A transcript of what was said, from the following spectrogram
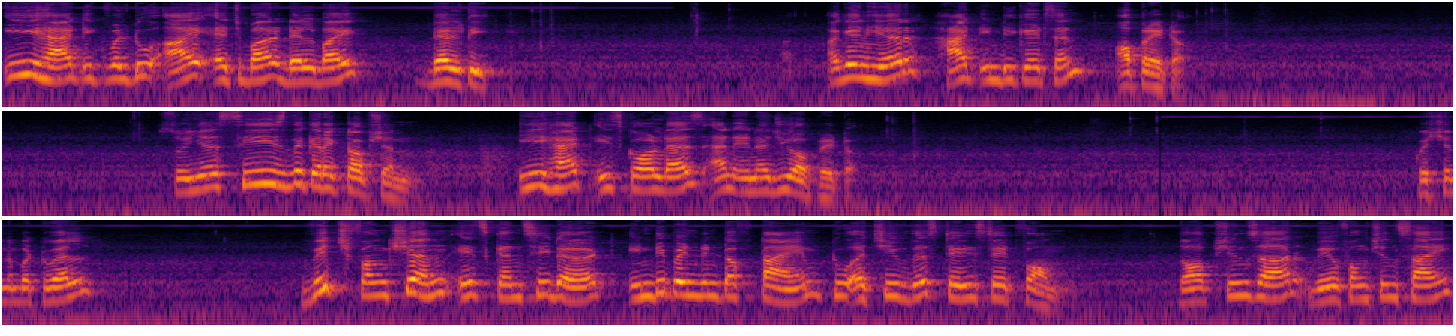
E hat equal to I h bar del by del t. Again here hat indicates an operator. So here C is the correct option. E hat is called as an energy operator. Question number 12 which function is considered independent of time to achieve the steady state form? The options are wave function psi,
